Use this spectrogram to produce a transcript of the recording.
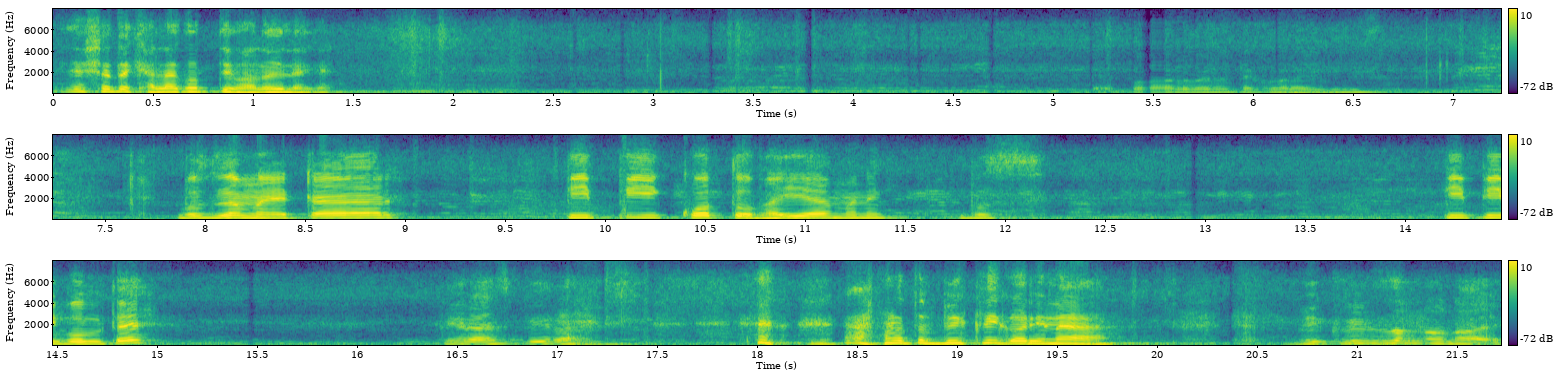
এর সাথে খেলা করতে ভালোই লাগে। বুঝলাম না এটার পিপি কত ভাইয়া? মানে বুঝ পিপি বলতে? আমরা তো বিক্রি করি না। বিক্রির জন্য নয়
